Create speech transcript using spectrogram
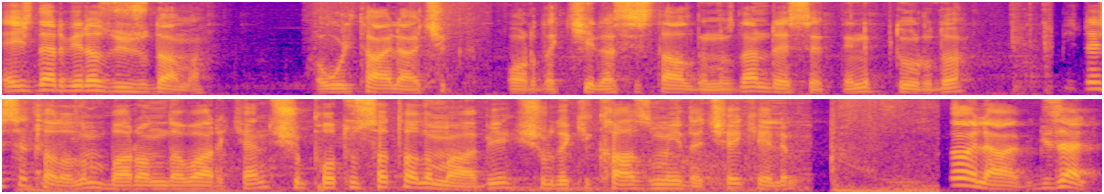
Ejder biraz üzdü ama. Ulti hala açık. Orada kill asist aldığımızdan resetlenip durdu. Bir reset alalım baronda varken. Şu potu satalım abi. Şuradaki kazmayı da çekelim. Öyle abi güzel.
